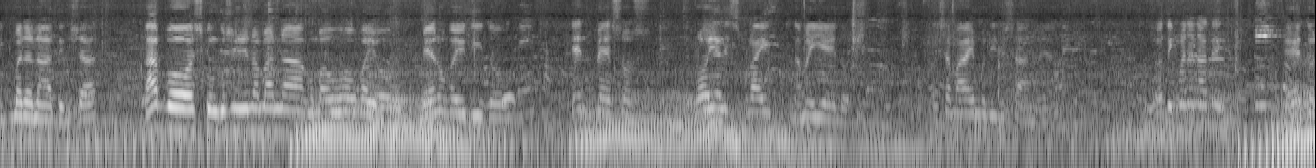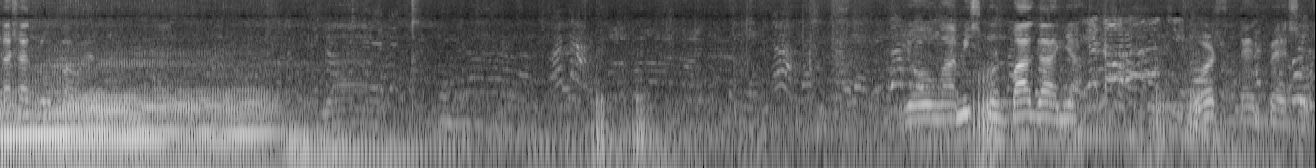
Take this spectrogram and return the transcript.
tikman na natin siya. Tapos, kung gusto niyo naman na kumauhaw kayo, meron kayo dito 10 pesos Royal Sprite na may yelo. Pagsamahin mo dito sa ano yan. So, tikman na natin. Eto na siya, tropa. oh. Yan. Yung ah, mismong baga niya worth 10 pesos.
